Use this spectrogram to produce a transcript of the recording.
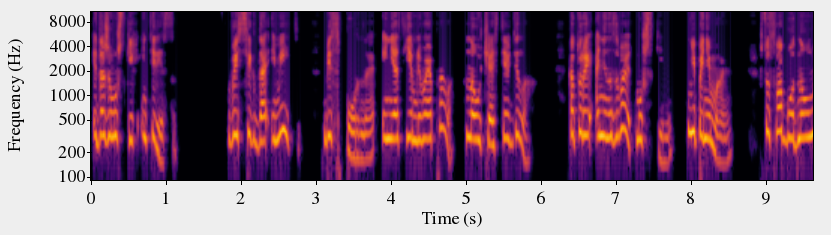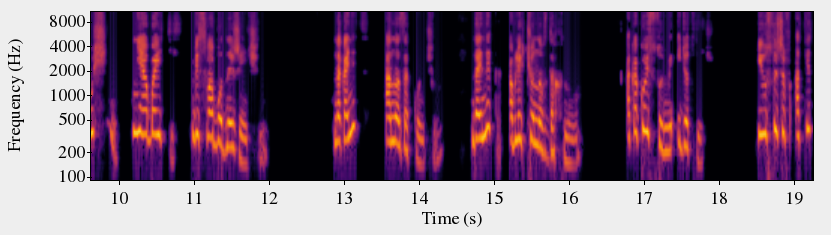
и даже мужских интересов. Вы всегда имеете бесспорное и неотъемлемое право на участие в делах, которые они называют мужскими, не понимая, что свободному мужчине не обойтись без свободной женщины. Наконец, она закончила. Дайнека облегченно вздохнула. О какой сумме идет речь? И, услышав ответ,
